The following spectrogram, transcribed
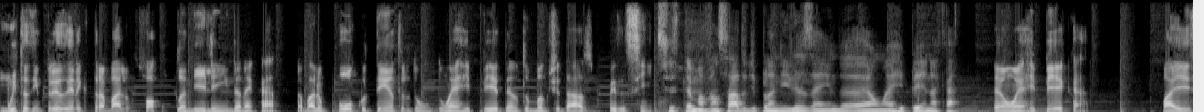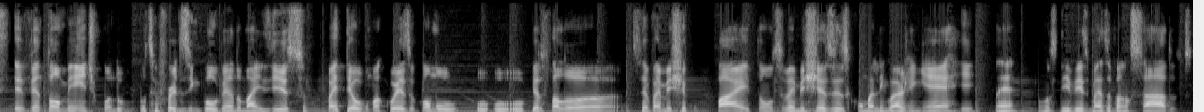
muitas empresas ainda que trabalham só com planilha ainda, né, cara? Trabalham um pouco dentro de um, de um RP, dentro de um banco de dados, uma coisa assim. Sistema avançado de planilhas ainda é um RP, né, cara? É um RP, cara. Mas, eventualmente, quando você for desenvolvendo mais isso, vai ter alguma coisa como o, o, o Pedro falou, você vai mexer com Python, você vai mexer às vezes com uma linguagem R, né, uns níveis mais avançados.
